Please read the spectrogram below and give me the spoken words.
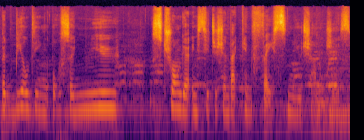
but building also new stronger institution that can face new challenges.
